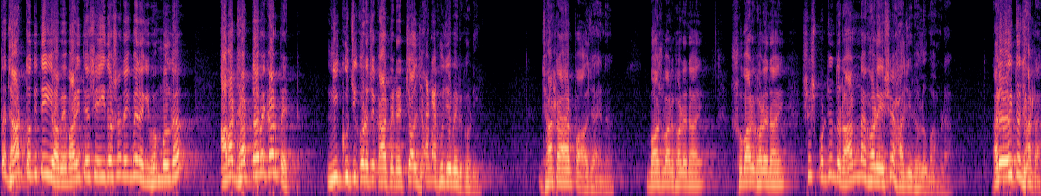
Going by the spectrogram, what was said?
তা ঝাঁট তো দিতেই হবে, বাড়িতে এসে এই দশা দেখবে নাকি ভম্বলদা আবার ঝাড়তে হবে কার্পেট? নিকুচি করেছে কার্পেটের, চল ঝাঁটা খুঁজে বের করি। ঝাঁটা আর পাওয়া যায় না। বসবার ঘরে নয় শোবার ঘরে নয়, শেষ পর্যন্ত রান্নাঘরে এসে হাজির হলুম আমরা। আরে ওই তো ঝাঁটা।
